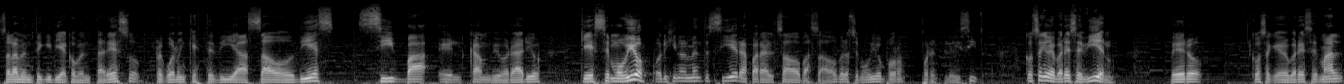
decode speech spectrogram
solamente quería comentar eso. Recuerden que este día, sábado 10, sí va el cambio horario que se movió. Originalmente sí era para el sábado pasado, pero se movió por, por el plebiscito. Cosa que me parece bien, pero cosa que me parece mal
